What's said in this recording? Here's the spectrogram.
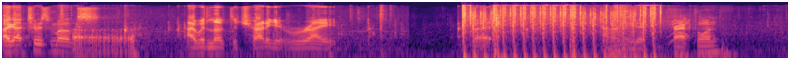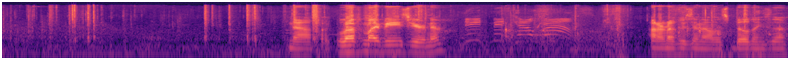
I got two smokes. Uh, I would love to try to get right, but I don't need it. Cracked one. No, fuck. Left might be easier, no? Need mid-cal rounds. I don't know who's in all those buildings though.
